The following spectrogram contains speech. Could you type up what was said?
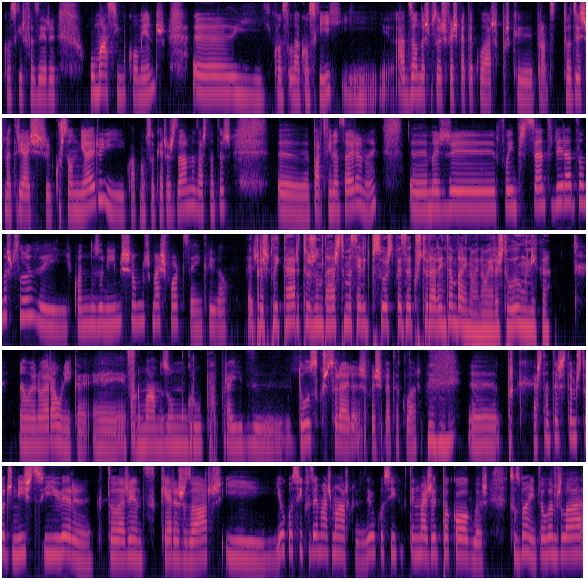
conseguir fazer o máximo com menos uh, e lá consegui. E a adesão das pessoas foi espetacular, porque pronto, todos estes materiais custam dinheiro e claro que uma pessoa quer ajudar, mas às tantas a parte financeira, não é? Uh, mas uh, foi interessante ver a adesão das pessoas e quando nos unimos somos mais fortes, é incrível. É Para explicar, tu juntaste uma série de pessoas depois a costurarem também, não é? Não eras tu a única. Não, eu não era a única. É, formámos um grupo para aí de 12 costureiras, foi espetacular. Uhum. Uh, porque às tantas estamos todos nisto e ver que toda a gente quer ajudar e eu consigo fazer mais marcas, eu consigo, tenho mais jeito para coglas. Tudo bem, então vamos lá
